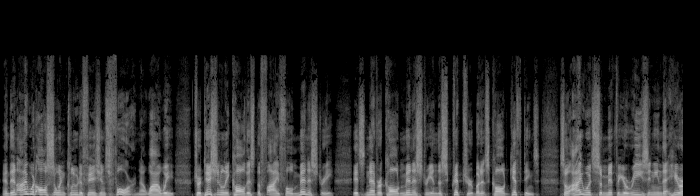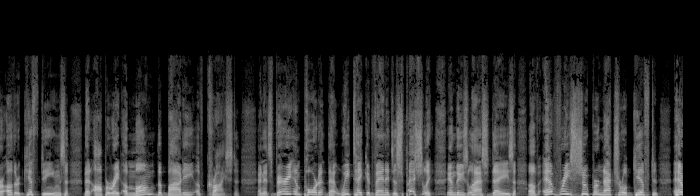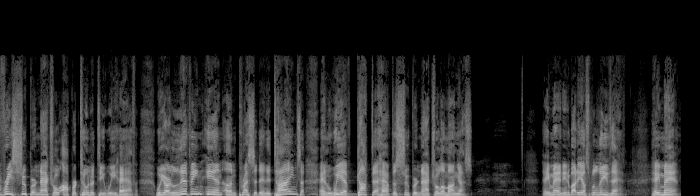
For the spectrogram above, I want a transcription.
And then I would also include Ephesians 4. Now, while we traditionally call this the fivefold ministry, it's never called ministry in the scripture, but it's called giftings. So I would submit for your reasoning that here are other giftings that operate among the body of Christ. And it's very important that we take advantage, especially in these last days, of every supernatural gift and every supernatural opportunity we have. We are living in unprecedented times, and we have got to have the supernatural among us. Amen. Anybody else believe that? Amen.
